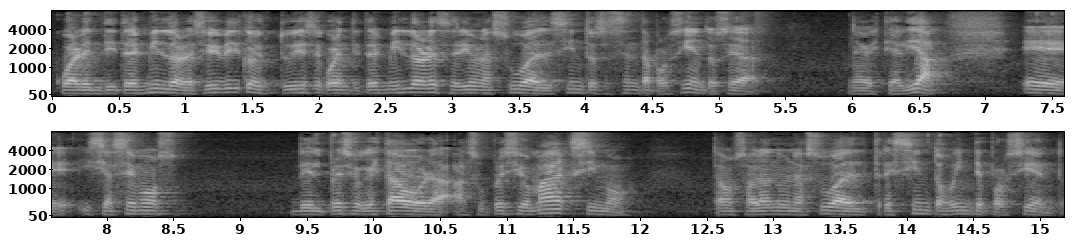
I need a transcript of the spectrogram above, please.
43 mil dólares. Si hoy Bitcoin tuviese 43 mil dólares sería una suba del 160%, o sea, una bestialidad. Eh, y si hacemos del precio que está ahora a su precio máximo, estamos hablando de una suba del 320%.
